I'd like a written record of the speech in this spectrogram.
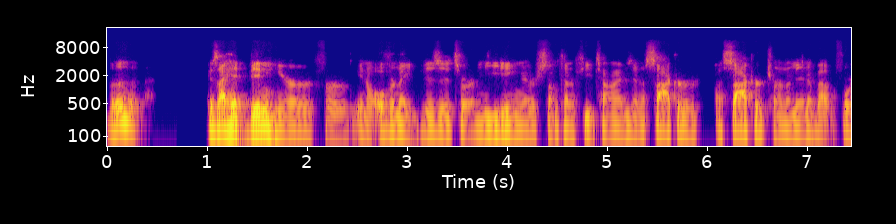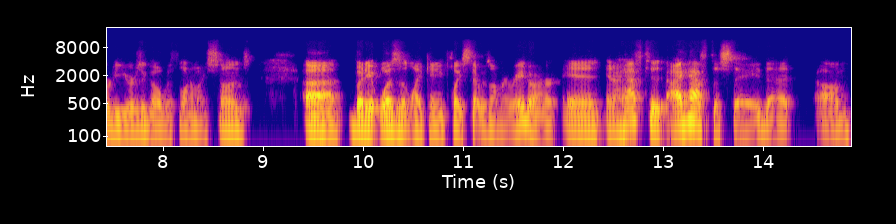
because I had been here for you know overnight visits or a meeting or something a few times in a soccer a soccer tournament about 40 years ago with one of my sons. Uh, but it wasn't like any place that was on my radar. And and I have to I have to say that um,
